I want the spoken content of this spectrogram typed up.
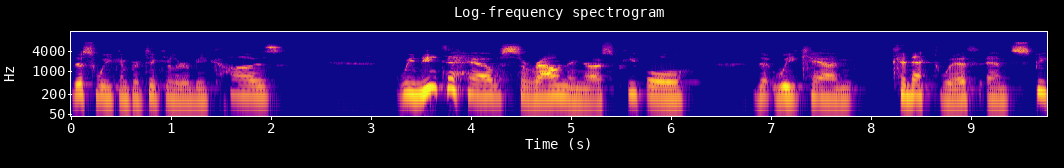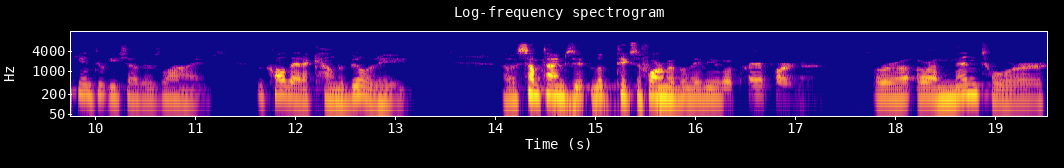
this week in particular because we need to have surrounding us people that we can connect with and speak into each other's lives. We call that accountability. Uh, sometimes it look, takes the form of a, maybe of a prayer partner or a, or a mentor.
